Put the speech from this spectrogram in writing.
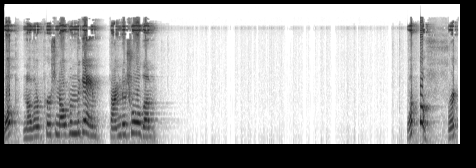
Whoop! another person opened the game. Time to troll them. What the frick?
